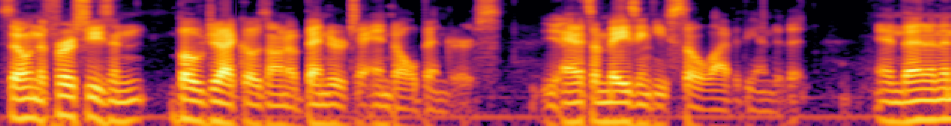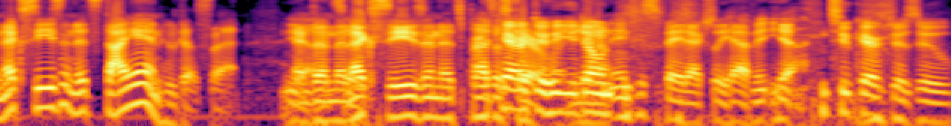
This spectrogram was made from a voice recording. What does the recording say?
So in the first season, BoJack goes on a bender to end all benders, Yeah. and it's amazing he's still alive at the end of it. And then in the next season, it's Diane who does that. Yeah, and then the a- next season, it's a character Carolyn, who you, know? don't anticipate actually having yeah two characters who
